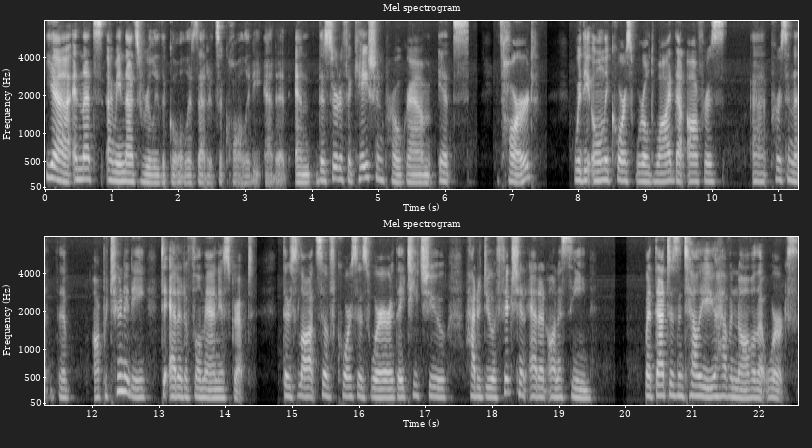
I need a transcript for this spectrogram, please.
Yeah, and that's I mean that's really the goal is that it's a quality edit. And the certification program, it's it's hard. We're the only course worldwide that offers a person at the opportunity to edit a full manuscript. There's lots of courses where they teach you how to do a fiction edit on a scene, but that doesn't tell you you have a novel that works.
